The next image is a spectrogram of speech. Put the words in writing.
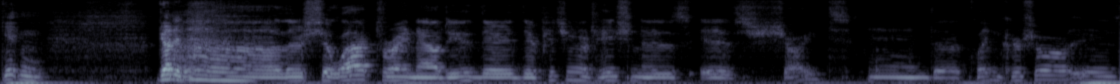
getting gutted? Uh, they're shellacked right now, dude. Their their pitching rotation is is shite, and uh, Clayton Kershaw is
